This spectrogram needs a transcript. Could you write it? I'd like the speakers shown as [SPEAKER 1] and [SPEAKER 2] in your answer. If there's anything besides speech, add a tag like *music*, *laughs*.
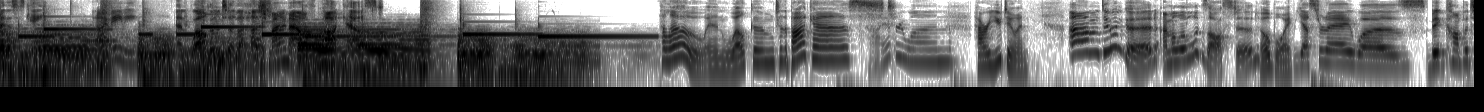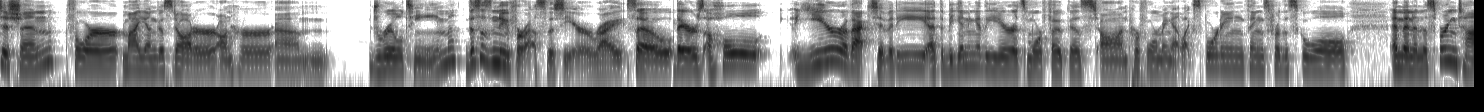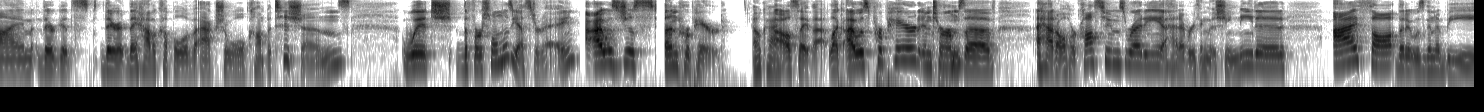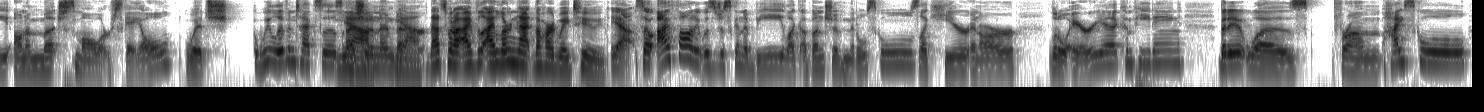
[SPEAKER 1] Hi, this is Kate,
[SPEAKER 2] And I'm Amy.
[SPEAKER 1] and welcome to the Hush My Mouth podcast.
[SPEAKER 2] Hello, and welcome to the podcast.
[SPEAKER 1] Hi, everyone.
[SPEAKER 2] How are you doing?
[SPEAKER 1] I'm doing good. I'm a little exhausted.
[SPEAKER 2] Oh boy.
[SPEAKER 1] Yesterday was big competition for my youngest daughter on her um, drill team. This is new for us this year, right? So there's a whole year of activity. At the beginning of the year, it's more focused on performing at like sporting things for the school. And then in the springtime, there gets there they have a couple of actual competitions which the first one was yesterday. I was just unprepared.
[SPEAKER 2] Okay.
[SPEAKER 1] I'll say that. Like I was prepared in terms of I had all her costumes ready, I had everything that she needed. I thought that it was going to be on a much smaller scale, which we live in Texas. I should have known better.
[SPEAKER 2] Yeah, that's what I, I've I learned that the hard way too.
[SPEAKER 1] Yeah, so I thought it was just going to be like a bunch of middle schools like here in our little area competing, but it was from high school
